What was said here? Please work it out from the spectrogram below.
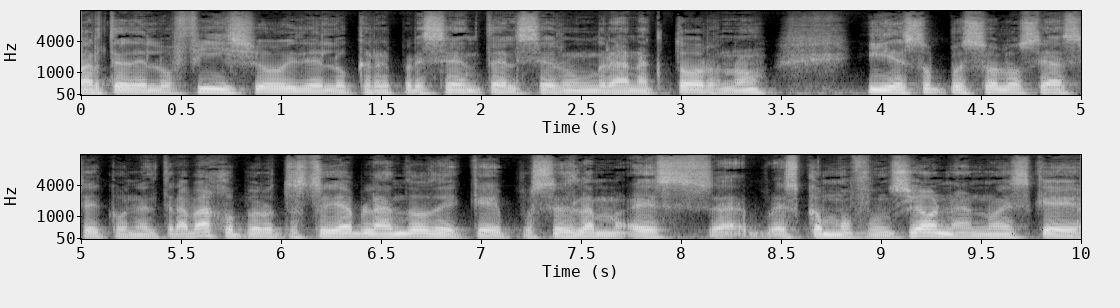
parte del oficio y de lo que representa el ser un gran actor, ¿no? Y eso pues solo se hace con el trabajo, pero te estoy hablando de que pues es, la, es, es como funciona, no es, que,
